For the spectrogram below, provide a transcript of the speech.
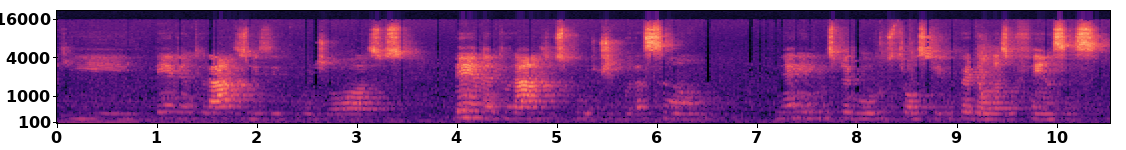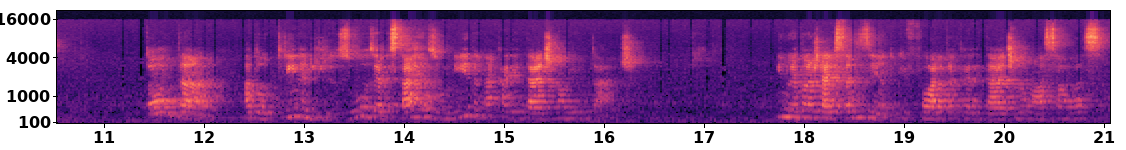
que bem-aventurados os misericordiosos, bem-aventurados os puros de coração. Né? Ele nos pregou, nos trouxe o perdão das ofensas. Toda a doutrina de Jesus ela está resumida na caridade e na humildade. E no Evangelho está dizendo que fora da caridade não há salvação.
